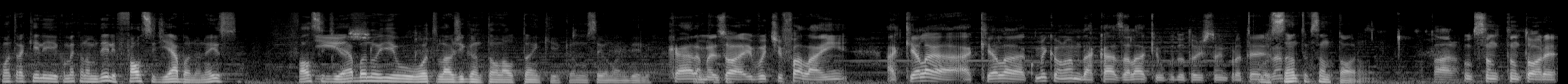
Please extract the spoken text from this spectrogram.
contra aquele. Como é que é o nome dele? False de Ébano, não é isso? False de. Ébano e o outro lá, o gigantão lá, o tanque, que eu não sei o nome dele. Cara, mas ó, eu vou te falar, hein? Aquela. aquela Como é que é o nome da casa lá que o Doutor Estranho protege? O lá? Santo Santorum. Claro. O Santoro é.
